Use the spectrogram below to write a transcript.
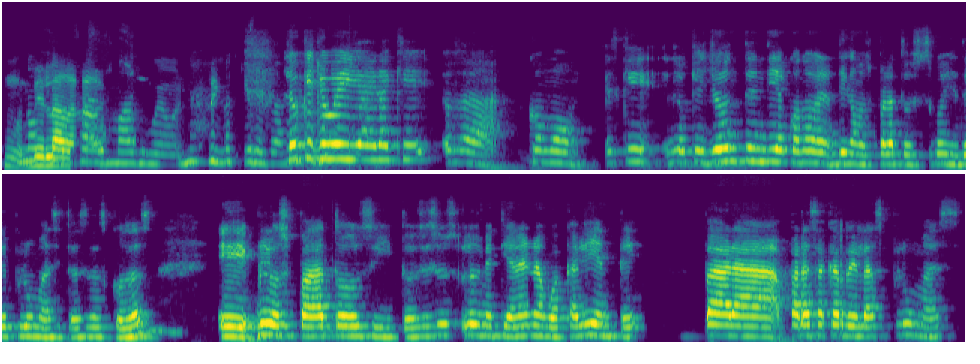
No de lado quiero a lado. saber más, huevón. No quiero saber Lo que yo veía era que, o sea, como, es que lo que yo entendía cuando, digamos, para todos estos collares de plumas y todas esas cosas, eh, los patos y todos esos los metían en agua caliente para, para sacarle las plumas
